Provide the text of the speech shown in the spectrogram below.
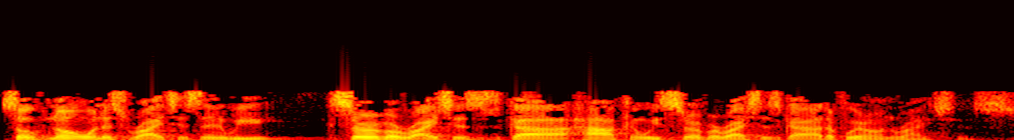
So if no one is righteous and we serve a righteous God, how can we serve a righteous God if we're unrighteous?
